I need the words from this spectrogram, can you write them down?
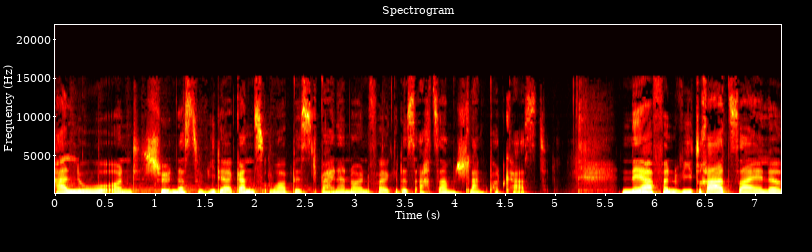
Hallo und schön, dass du wieder ganz ohr bist bei einer neuen Folge des Achtsam Schlank Podcast. Nerven wie Drahtseile,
